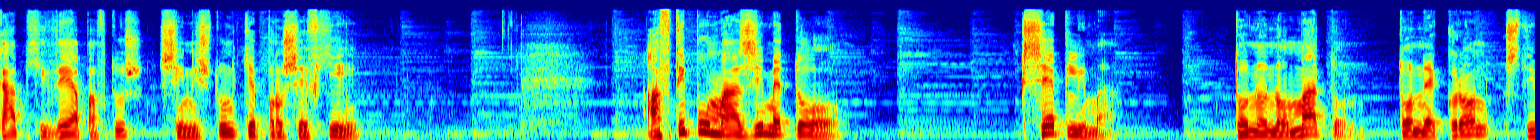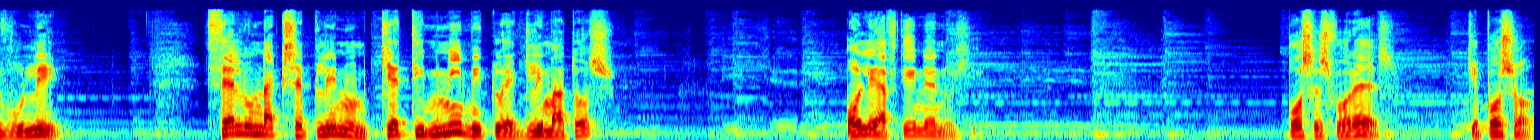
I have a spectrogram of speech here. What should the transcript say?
κάποιοι δε από αυτούς συνιστούν και προσευχή αυτοί που μαζί με το ξέπλυμα των ονομάτων των νεκρών στη Βουλή θέλουν να ξεπλύνουν και τη μνήμη του εγκλήματος όλοι αυτοί είναι ένοχοι. Πόσες φορές και πόσο;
